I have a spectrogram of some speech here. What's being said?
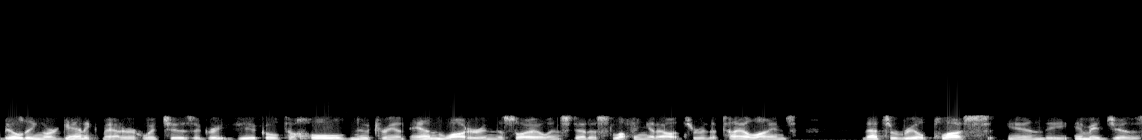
building organic matter, which is a great vehicle to hold nutrient and water in the soil instead of sloughing it out through the tile lines, that's a real plus in the images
